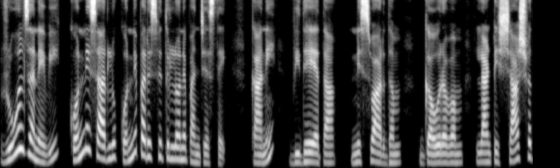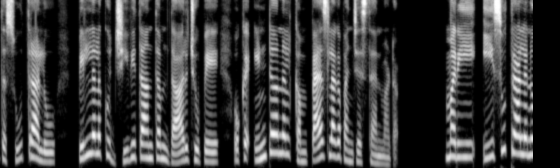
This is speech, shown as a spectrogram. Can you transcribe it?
రూల్స్ అనేవి కొన్నిసార్లు కొన్ని పరిస్థితుల్లోనే పనిచేస్తాయి. కాని విధేయత నిస్వార్థం గౌరవం లాంటి శాశ్వత సూత్రాలు పిల్లలకు జీవితాంతం దారిచూపే ఒక ఇంటర్నల్ కంపాస్లాగా పనిచేస్తాయన్నమాట. మరి ఈ సూత్రాలను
